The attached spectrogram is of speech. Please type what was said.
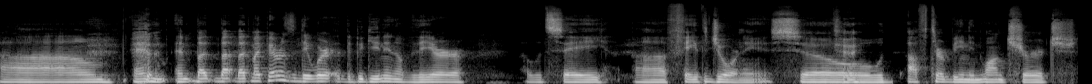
Um, and and but but but my parents they were at the beginning of their, I would say, uh, faith journey. So after being in one church,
